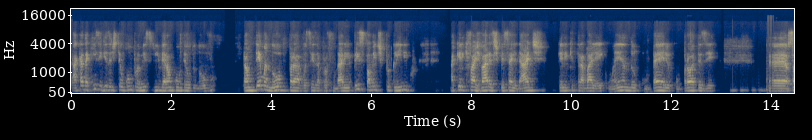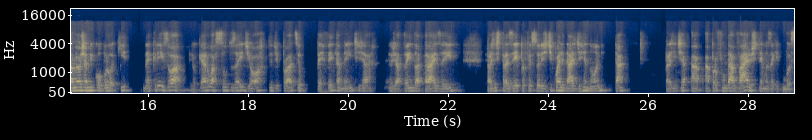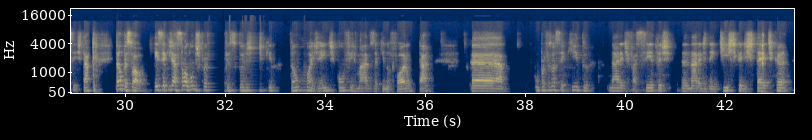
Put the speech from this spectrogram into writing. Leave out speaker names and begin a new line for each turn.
a cada 15 dias a gente tem um compromisso de liberar um conteúdo novo, tá? um tema novo para vocês aprofundarem, principalmente para o clínico, aquele que faz várias especialidades, aquele que trabalha aí com endo, com pério, com prótese. É, o Samuel já me cobrou aqui, né, Cris? Ó, eu quero assuntos aí de orto, de prótese, eu perfeitamente já eu já estou indo atrás aí para a gente trazer professores de qualidade, de renome, tá? Para a gente aprofundar vários temas aqui com vocês, tá? Então, pessoal, esse aqui já são alguns dos professores que estão com a gente, confirmados aqui no fórum, tá? É, o professor Sequito, na área de facetas, na área de dentística, de estética,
